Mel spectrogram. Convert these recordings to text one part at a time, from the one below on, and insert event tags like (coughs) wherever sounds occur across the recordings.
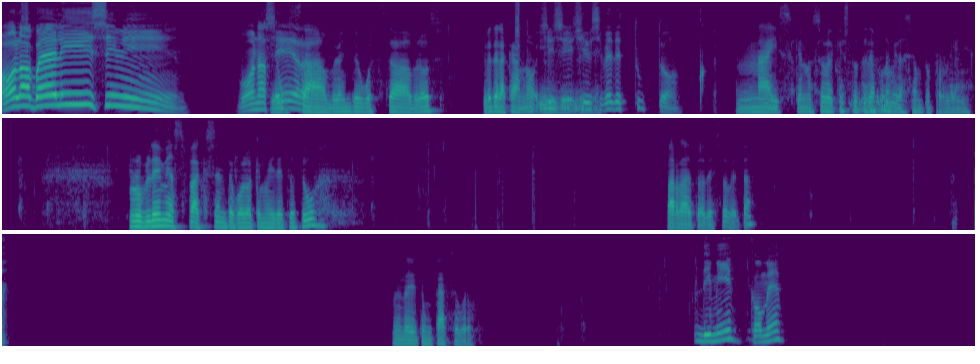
Hola bellissimi! Yo, what's Buonasera. up, Brand? What's up, bros? Si vede la cam, no? Sì, sì, Easy, ci- easy. si vede tutto. Nice, che non so perché sto telefono mi dà sempre problemi. Problemi as fuck, sento quello che mi hai detto tu. Parla tu adesso, aspetta. Non hai detto un cazzo, bro. Dimmi come?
